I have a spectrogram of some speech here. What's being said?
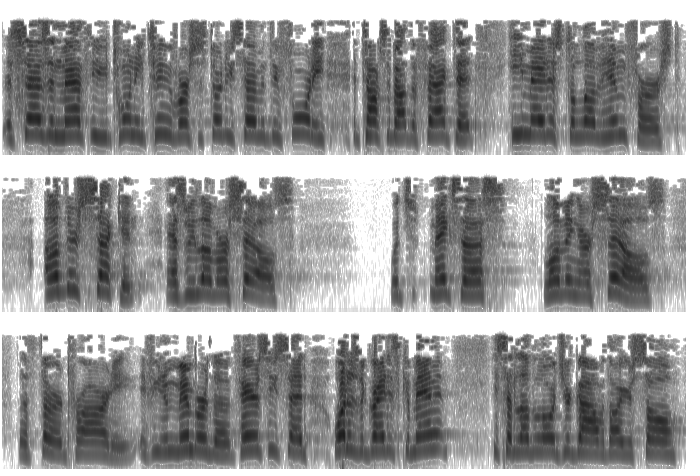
It says in Matthew 22 verses 37 through 40, it talks about the fact that He made us to love Him first, others second, as we love ourselves, which makes us loving ourselves the third priority. If you remember, the Pharisees said, what is the greatest commandment? He said, love the Lord your God with all your soul,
